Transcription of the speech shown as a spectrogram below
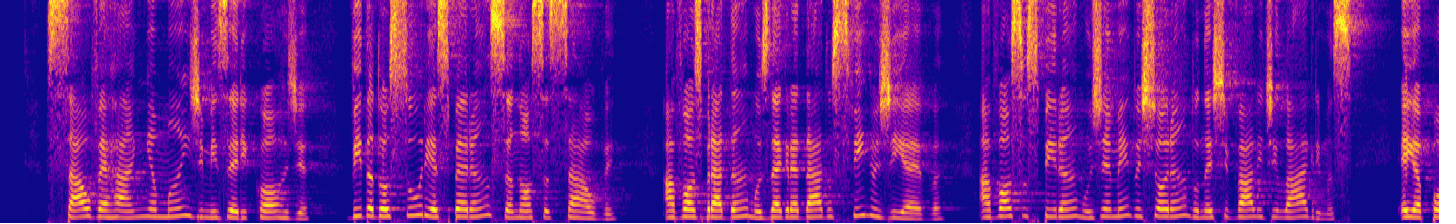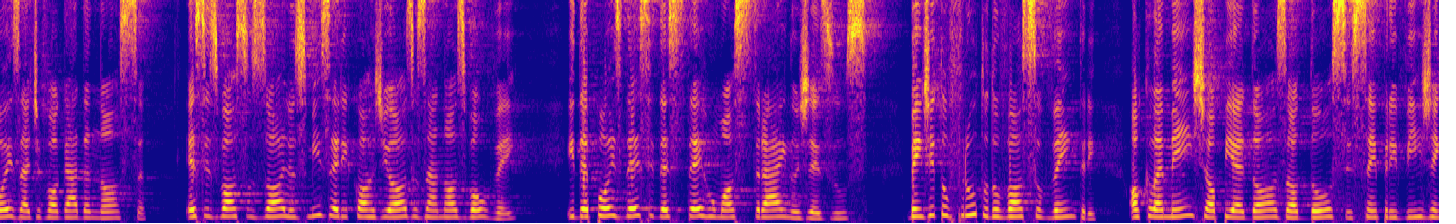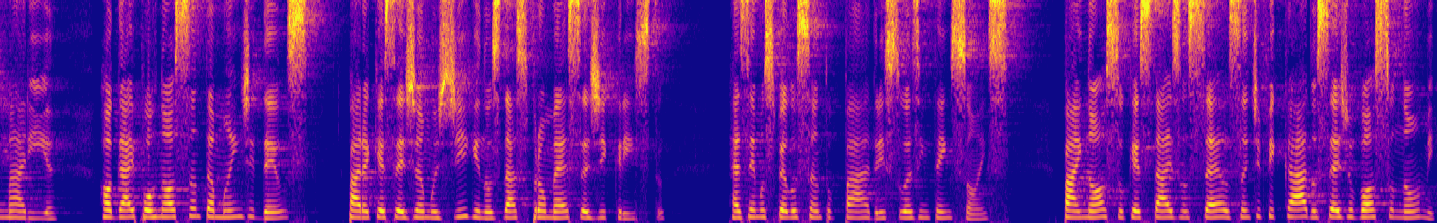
Salve, Rainha, Mãe de Misericórdia, vida, doçura e esperança, nossa salve. A vós bradamos, degredados filhos de Eva, a vós suspiramos, gemendo e chorando neste vale de lágrimas. Eia, pois, advogada nossa, esses vossos olhos misericordiosos a nós volvei, e depois desse desterro mostrai-nos Jesus. Bendito o fruto do vosso ventre, ó clemente, ó piedosa, ó doce, sempre Virgem Maria. Rogai por nós, Santa Mãe de Deus, para que sejamos dignos das promessas de Cristo. Rezemos pelo Santo Padre e suas intenções. Pai nosso que estais no céu, santificado seja o vosso nome.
